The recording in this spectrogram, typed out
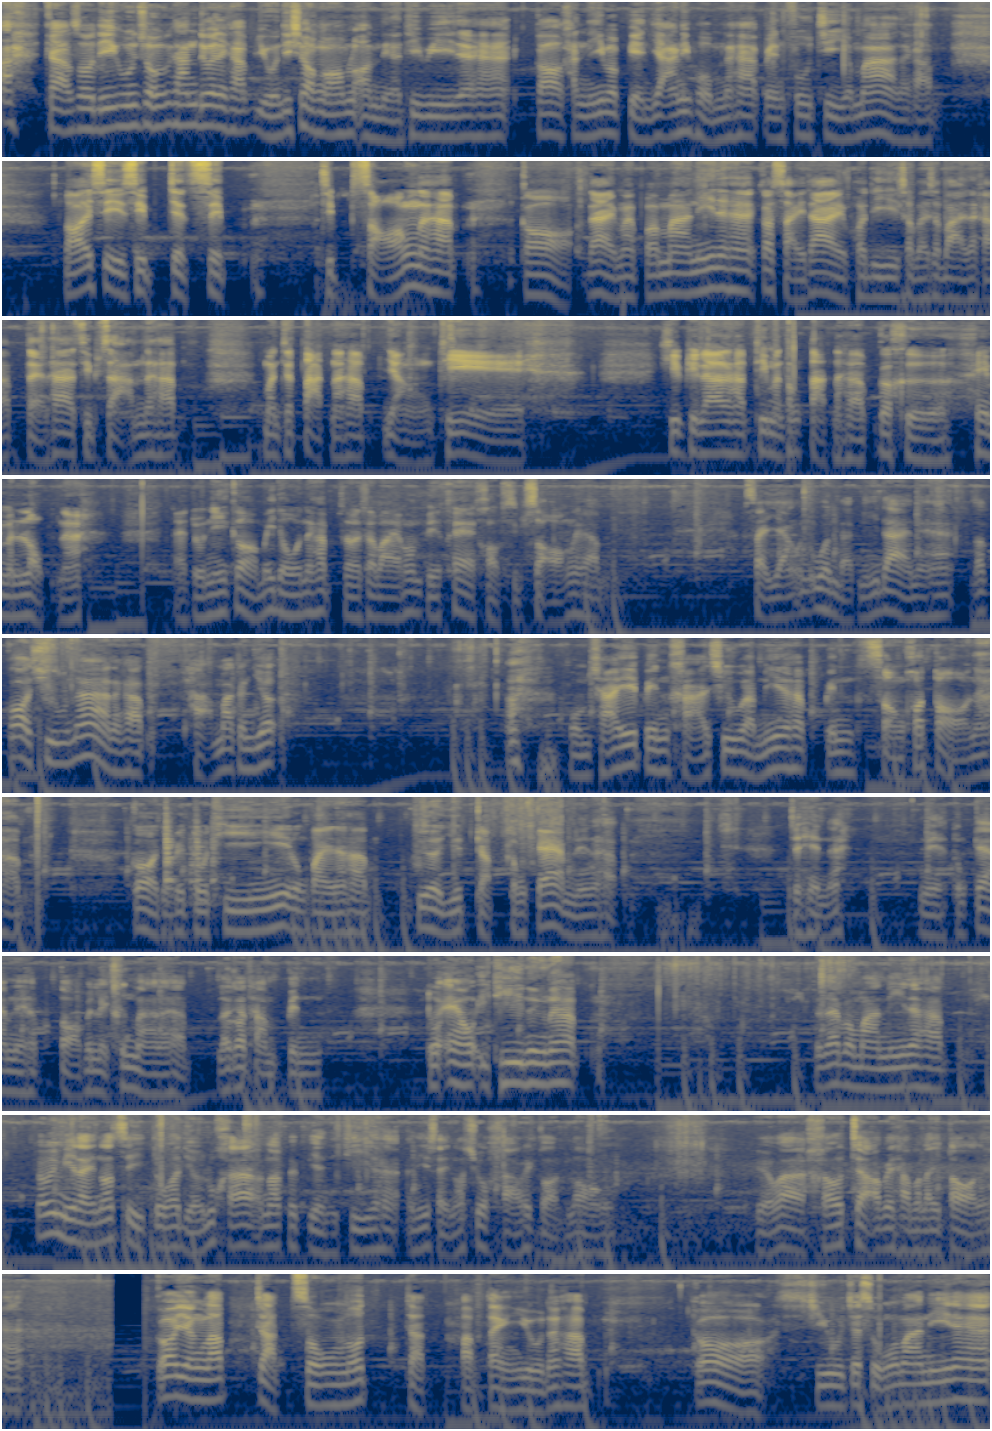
อะกราบสวัสดีคุณผู้ชมทุกท่านด้วยนะครับ อยู่ที่ช่องออมละอ่อนเหนือทีวีนะฮะ ก็คันนี้มาเปลี่ยนยางที่ผมนะฮะ เป็นฟูจิยาม่านะครับร้อยสี่สิบเจ็ดสิบสิบสองนะครับ ก็ได้มาประมาณนี้นะฮะ ก็ใส่ได้พอดีสบายๆนะครับ แต่ถ้า13นะครับ มันจะตัดนะครับ อย่างที่คลิปที่แล้วนะครับที่มันต้องตัดนะครับ ก็คือให้มันหลบนะ แต่ตัวนี้ก็ไม่โดนนะครับสบายๆเพราะมันเป็นแค่ขอบ 12 นะครับ ใส่ยางอ้วนๆแบบนี้ได้นะฮะ แล้วก็ชิวหน้านะครับ ถามมากันเยอะอะผมใช้เป็นขาชิวแบบนี้นะครับ เป็น 2 ข้อต่อนะครับ ก็จะเป็นตัวทีนี้ลงไปนะครับ เพื่อยึดกับตรงแก้มเลยนะครับ จะเห็นนะเนี่ยตรงแก้มเนี่ยครับ ต่อเป็นเหล็กขึ้นมานะครับ แล้วก็ทำเป็นตัว L อีกทีนึงนะครับ จะได้ประมาณนี้นะครับ ก็ไม่มีอะไรน็อตสี่ตัวเดี๋ยวลูกค้าเอาน็อตไปเปลี่ยนอีกทีนะฮะอันนี้ใส่น็อตชั่วคราวให้ก่อนลอง เผื่อว่าเขาจะเอาไปทำอะไรต่อนะฮะ ก็ยังรับจัดทรงรถจัดปรับแต่งอยู่นะครับ ก็ชิวจะสูงประมาณนี้นะฮะ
